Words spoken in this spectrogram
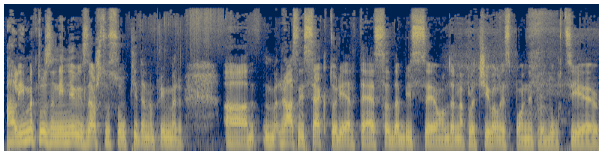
Ali ima tu zanimljivih zašto se ukida, na primer, a, razni sektori RTS-a da bi se onda naplaćivale spoljne produkcije.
